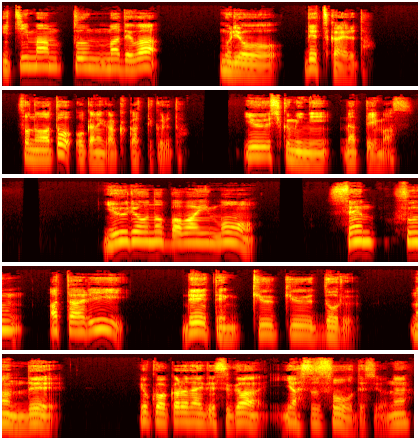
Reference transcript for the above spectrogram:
1万分までは無料で使えると。その後お金がかかってくるという仕組みになっています。有料の場合も1000分あたり0.99ドルなんで、よくわからないですが、安そうですよね。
